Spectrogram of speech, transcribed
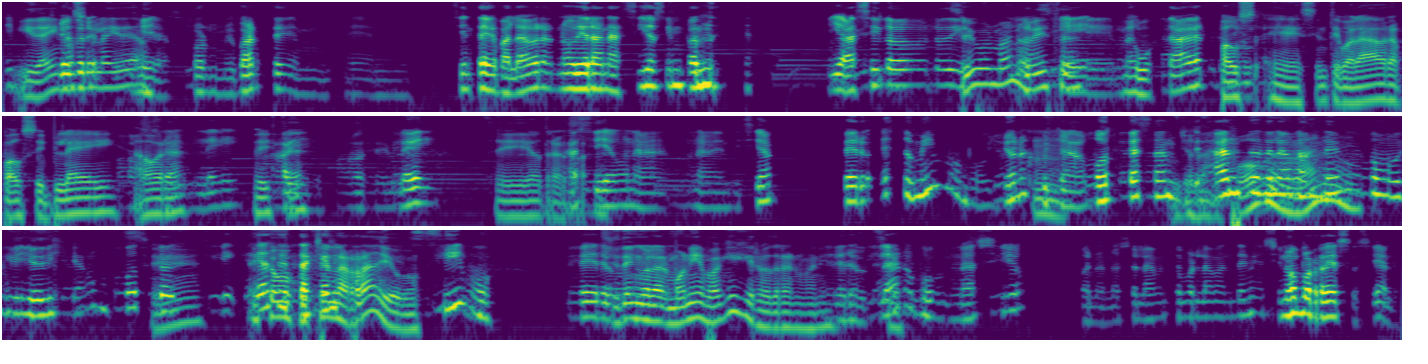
Sí, y de ahí nació creo- la idea. Mira, por mi parte, en, en cinta de palabras, no hubiera nacido sin pandemia. Y así lo, lo digo. Sí, hermano, ¿viste? Me gustaba ver. Pausa, eh, sin palabra, pausa y play. Pausa ahora, y Play, ¿viste? Pausa y Play. sí, otra cosa. Ha sido una, una bendición. Pero esto mismo, po, yo no Mm. escuchaba podcast antes, tampoco, antes de la hermano. pandemia, como que yo dije, ah, un podcast. Sí. ¿qué- qué Es como escuchar la radio, po. Sí, po. pero, Si tengo la armonía, ¿para qué quiero otra armonía? pero Sí. claro, pues nació, bueno, no solamente por la pandemia, sino por redes sociales.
